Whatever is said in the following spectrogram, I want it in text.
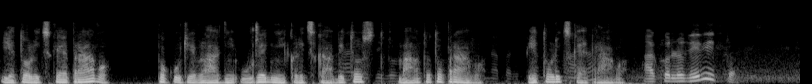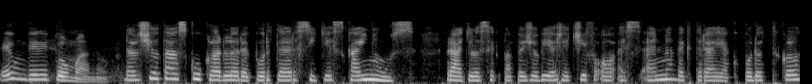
Je to lidské právo. Pokud je vládní úředník lidská bytost, má toto právo. Je to lidské právo. Další otázku kladl reportér sítě Sky News. Vrátil se k papežově řeči v OSN, ve které, jak podotkl,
